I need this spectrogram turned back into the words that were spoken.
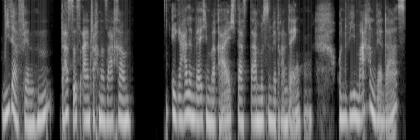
wiederfinden. Das ist einfach eine Sache, egal in welchem Bereich, das, da müssen wir dran denken. Und wie machen wir das?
